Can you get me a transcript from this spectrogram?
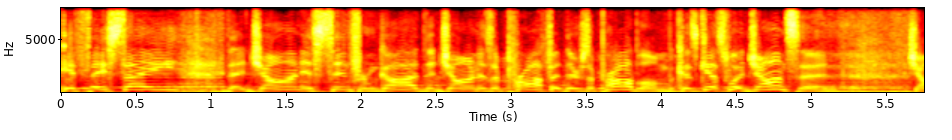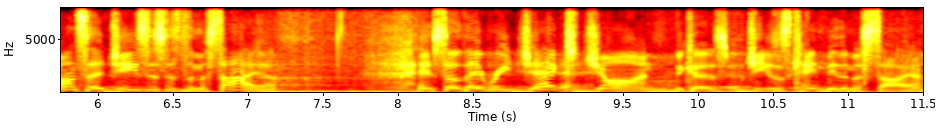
if they say that John is sent from God, that John is a prophet, there's a problem. Because guess what John said? John said Jesus is the Messiah. And so they reject John because Jesus can't be the Messiah.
